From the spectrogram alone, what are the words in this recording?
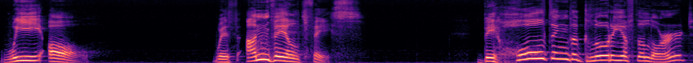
We all, with unveiled face, beholding the glory of the Lord,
